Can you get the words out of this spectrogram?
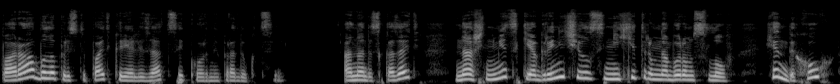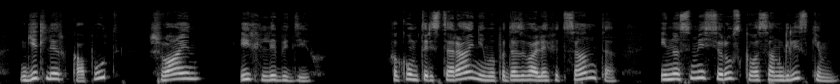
Пора было приступать к реализации корной продукции. А надо сказать, наш немецкий ограничивался нехитрым набором слов «хендехух», «гитлер», «капут», «швайн», «их лебедих». Каком-то ресторане мы подозвали официанта и на смеси русского с английским,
